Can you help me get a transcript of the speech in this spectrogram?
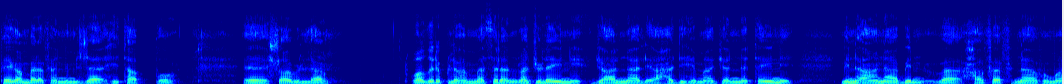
Peygamber Efendimiz'e hitap bu. Estağfirullah. وَضْرِبْ لَهُمْ مَثَلًا رَجُلَيْنِ جَعَلْنَا لِأَحَدِهِمَا جَنَّتَيْنِ مِنْ أَعْنَابٍ وَحَفَفْنَاهُمَا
